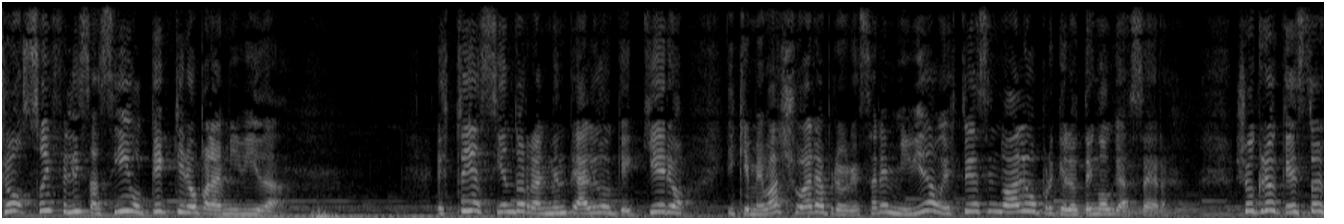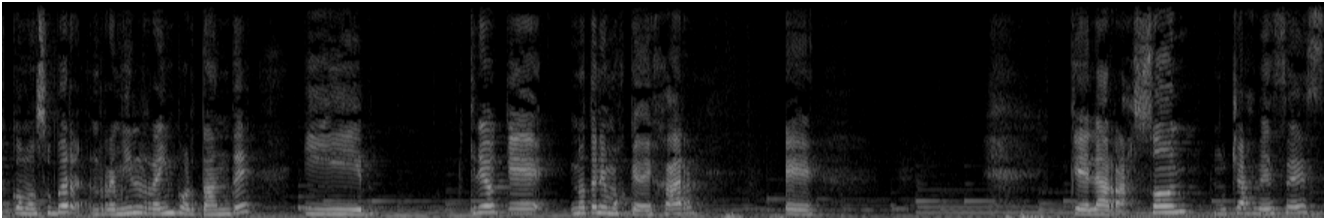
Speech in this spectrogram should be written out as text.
¿Yo soy feliz así o qué quiero para mi vida? ¿Estoy haciendo realmente algo que quiero y que me va a ayudar a progresar en mi vida o estoy haciendo algo porque lo tengo que hacer? Yo creo que esto es como súper remil, re importante y creo que no tenemos que dejar eh, que la razón muchas veces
